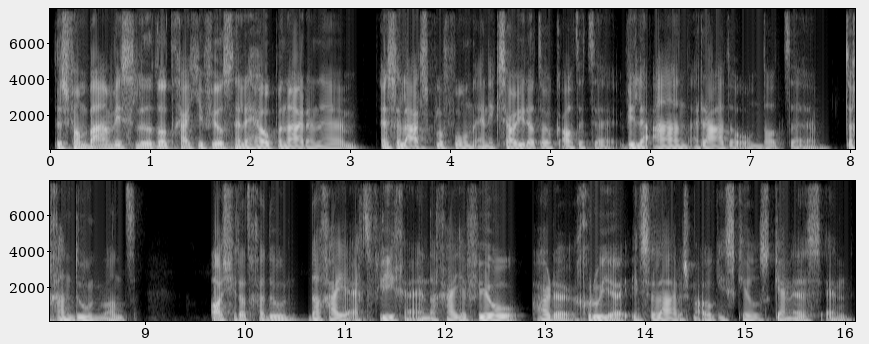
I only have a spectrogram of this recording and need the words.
Dus van baan wisselen, dat, dat gaat je veel sneller helpen naar een, uh, een salarisplafond. En ik zou je dat ook altijd willen aanraden om dat te gaan doen. Want als je dat gaat doen, dan ga je echt vliegen. En dan ga je veel harder groeien in salaris, maar ook in skills, kennis. En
